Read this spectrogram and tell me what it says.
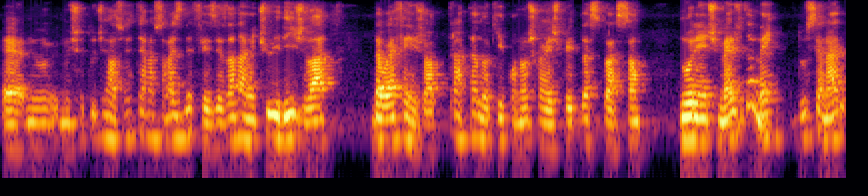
é, no, no, Instituto de Relações Internacionais e Defesa, exatamente o IRID lá da UFRJ, tratando aqui conosco a respeito da situação no Oriente Médio e também do cenário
